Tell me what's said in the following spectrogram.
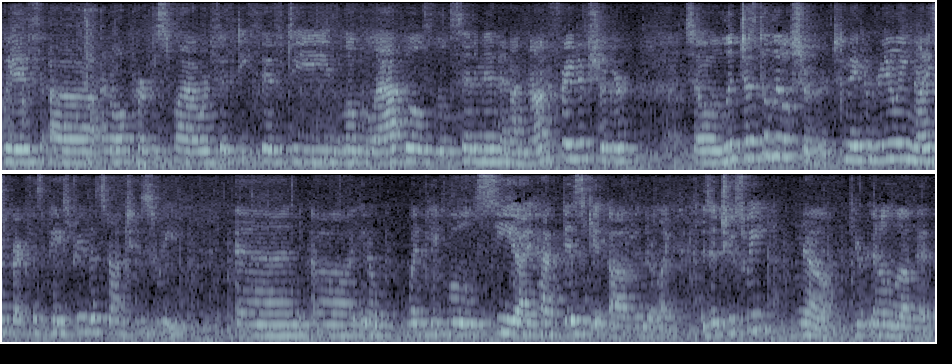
with uh, an all-purpose flour, 50-50, local apples, little cinnamon, and I'm not afraid of sugar. So just a little sugar to make a really nice breakfast pastry that's not too sweet. And uh, you know, when people see I have biscuit up and they're like, is it too sweet? No, you're gonna love it.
